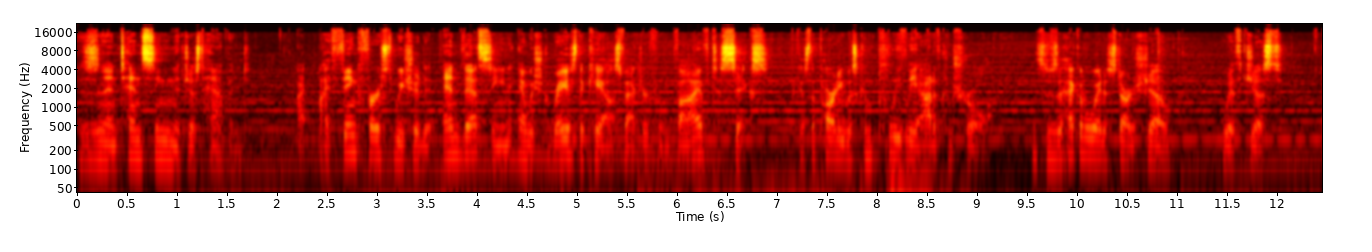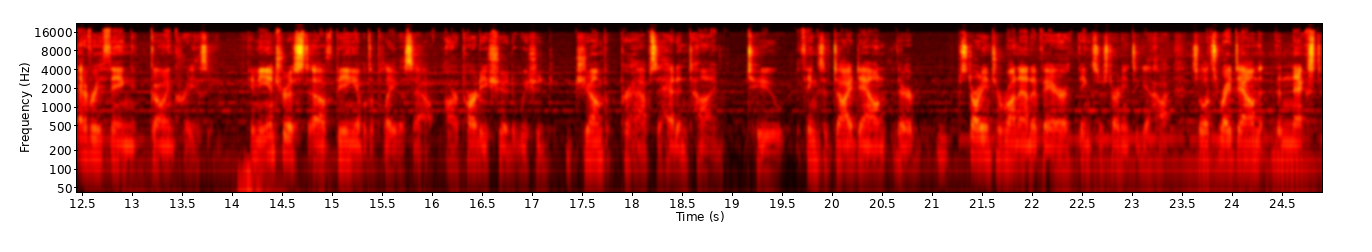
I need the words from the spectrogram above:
This is an intense scene that just happened. I, think first we should end that scene and we should raise the chaos factor from 5 to 6 because the party was completely out of control. This was a heck of a way to start a show with just everything going crazy. In the interest of being able to play this out, our party should we should jump perhaps ahead in time to things have died down. They're starting to run out of air. Things are starting to get hot. So let's write down the next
